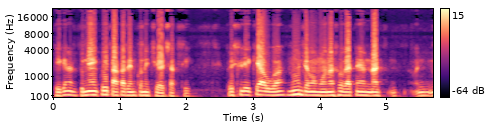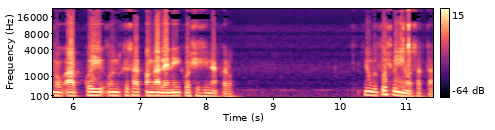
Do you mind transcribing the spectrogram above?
ٹھیک ہے نا، دنیا کی کوئی طاقت ان کو نہیں چھیڑ سکتی۔ تو اس لیے کیا ہوا؟ نون جمع مونس کو کہتے ہیں، نہ آپ کوئی ان کے ساتھ پنگا لینے کی کوشش ہی نہ کرو۔ کیونکہ کچھ بھی نہیں ہو سکتا۔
